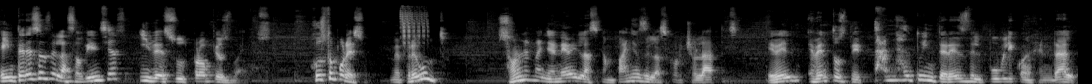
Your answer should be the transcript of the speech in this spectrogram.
e intereses de las audiencias y de sus propios dueños. Justo por eso, me pregunto, ¿son la mañanera y las campañas de las corcholatas eventos de tan alto interés del público en general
